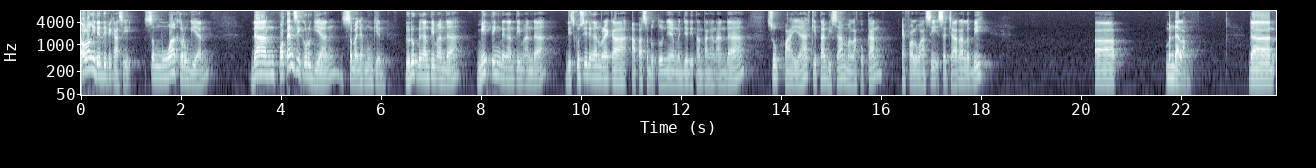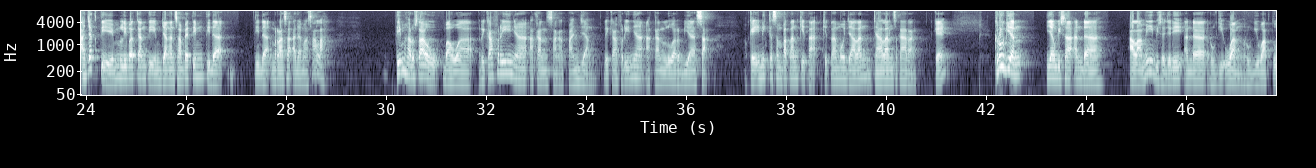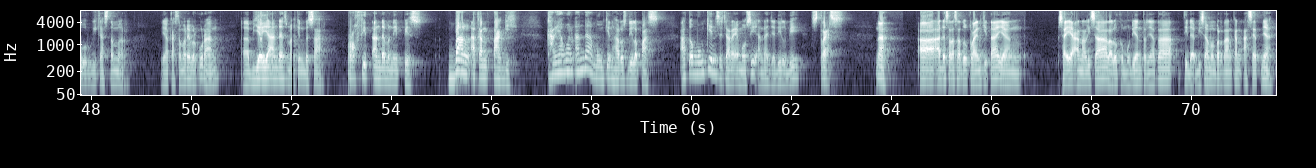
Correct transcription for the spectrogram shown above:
tolong identifikasi semua kerugian dan potensi kerugian sebanyak mungkin. Duduk dengan tim Anda, meeting dengan tim Anda, diskusi dengan mereka apa sebetulnya yang menjadi tantangan Anda supaya kita bisa melakukan evaluasi secara lebih uh, mendalam. Dan ajak tim, libatkan tim, jangan sampai tim tidak tidak merasa ada masalah. Tim harus tahu bahwa recovery-nya akan sangat panjang, recovery-nya akan luar biasa. Oke, ini kesempatan kita. Kita mau jalan, jalan sekarang. Oke. Kerugian yang bisa Anda alami bisa jadi Anda rugi uang, rugi waktu, rugi customer ya customernya berkurang, uh, biaya Anda semakin besar, profit Anda menipis, bank akan tagih, karyawan Anda mungkin harus dilepas, atau mungkin secara emosi Anda jadi lebih stres. Nah, uh, ada salah satu klien kita yang saya analisa lalu kemudian ternyata tidak bisa mempertahankan asetnya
